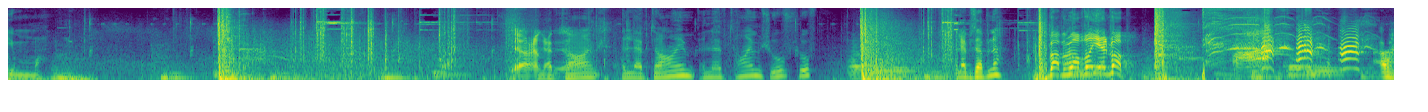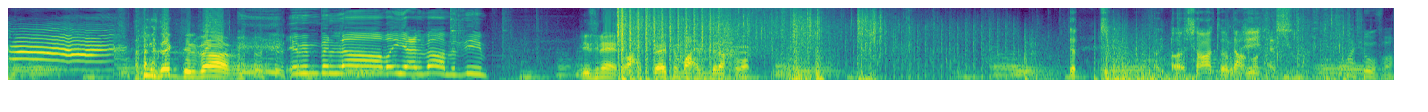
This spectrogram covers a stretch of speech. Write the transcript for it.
يمه. يا العب عمي تايم العب تايم العب تايم شوف شوف. العب زبنة. الباب الباب ضيع الباب. دق الباب. يمن بالله ضيع الباب الذيب. في اثنين واحد بيتهم واحد عند الاخضر جت ساتر جي تحس ما أشوفه.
